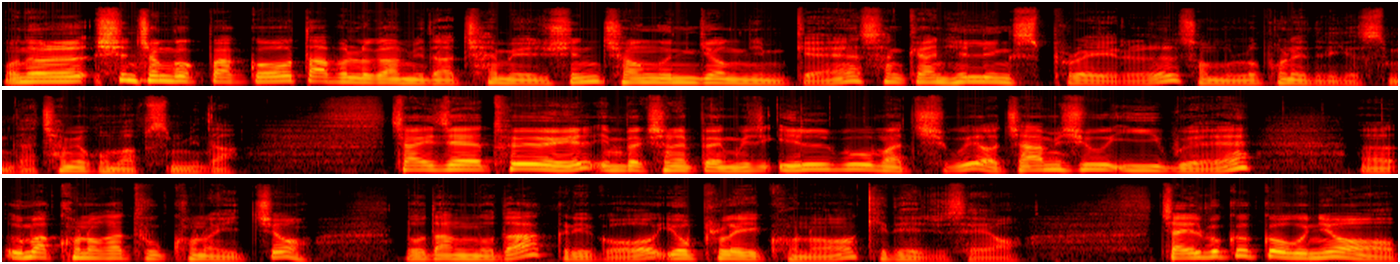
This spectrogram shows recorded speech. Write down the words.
오늘 신청곡 받고 따블로 갑니다. 참여해주신 정은경님께 상쾌한 힐링 스프레이를 선물로 보내드리겠습니다. 참여 고맙습니다. 자, 이제 토요일 임백천의 백뮤직 1부 마치고요. 잠시 후 2부에 어, 음악 코너가 두 코너 있죠. 노닥노닥 그리고 요플레이 코너 기대해 주세요. 자, 1부 끝곡은요.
